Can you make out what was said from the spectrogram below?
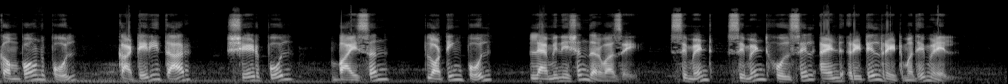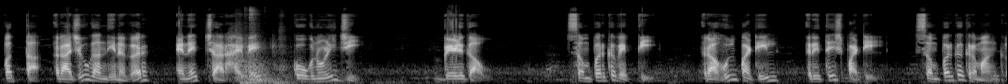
कंपाऊंड पोल काटेरी तार shed pole bison plotting pole lamination दरवाजे. Cement cement wholesale and retail रेटमध्ये मिळेल. पत्ता राजीव गांधीनगर एन एच चार हायवे कोगनोळी जी. बेळगाव. संपर्क व्यक्ती राहुल पाटील रितेश पाटील. संपर्क क्रमांक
